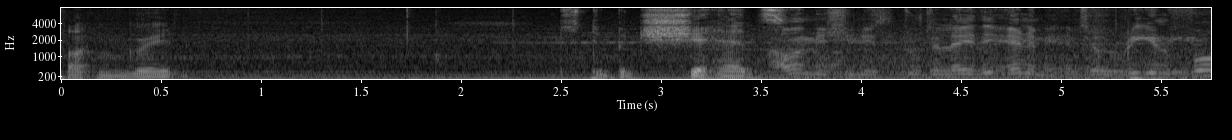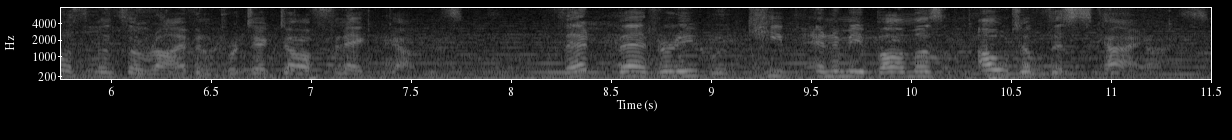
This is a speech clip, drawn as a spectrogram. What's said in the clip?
Fucking great. Stupid shitheads. Our mission is to delay the enemy until reinforcements arrive and protect our flak guns. That battery will keep enemy bombers out of the skies.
